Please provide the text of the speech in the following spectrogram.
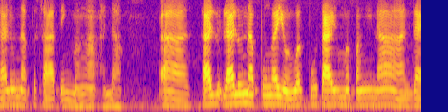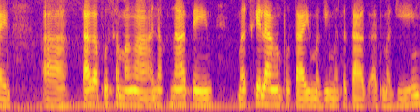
lalo na po sa ating mga anak. Ah, lalo, lalo na po ngayon, wag po tayong mapanginahan dahil ah, para po sa mga anak natin, mas kailangan po tayong maging matatag at maging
